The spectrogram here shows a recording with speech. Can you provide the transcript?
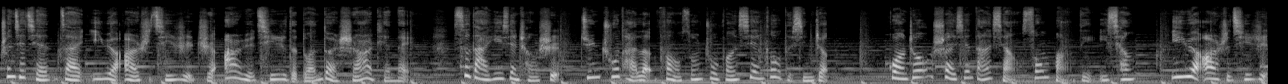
春节前，在一月二十七日至二月七日的短短十二天内，四大一线城市均出台了放松住房限购的新政。广州率先打响松绑第一枪，一月二十七日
